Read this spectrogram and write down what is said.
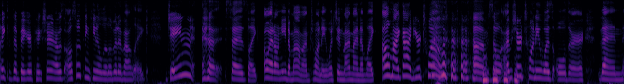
like the bigger picture, I was also thinking a little bit about like Jane uh, says like, "Oh, I don't need a mom. I'm 20," which in my mind I'm like, "Oh my god, you're 12." um, so I'm sure 20 was older than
